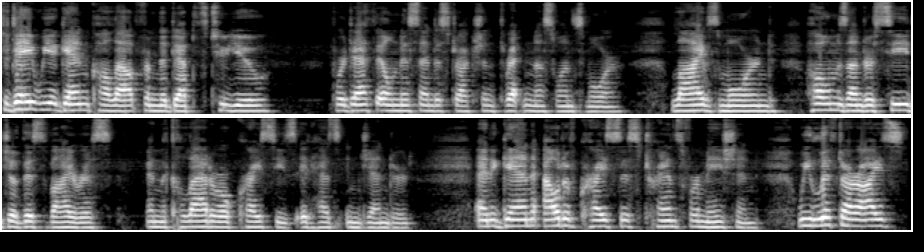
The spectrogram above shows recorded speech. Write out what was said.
Today we again call out from the depths to you, for death, illness, and destruction threaten us once more. Lives mourned, homes under siege of this virus, and the collateral crises it has engendered. And again, out of crisis, transformation. We lift our eyes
